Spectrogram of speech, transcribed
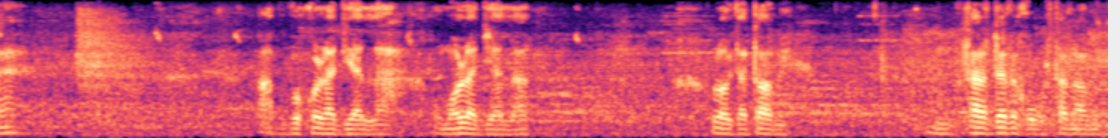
হ্যাঁ? আবু বকর রাজি আল্লাহ উমর রাজি আল্লাহ রোজা তো আমি তাদের অবস্থান আমি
